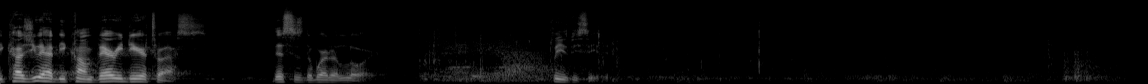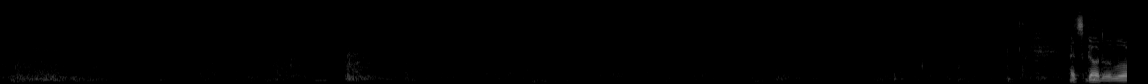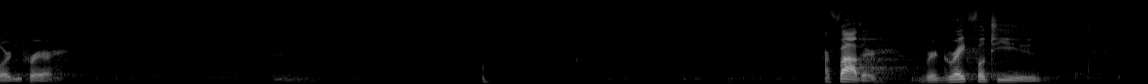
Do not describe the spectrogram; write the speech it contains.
because you have become very dear to us. This is the word of the Lord. Please be seated. Let's go to the Lord in prayer. Father, we're grateful to you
